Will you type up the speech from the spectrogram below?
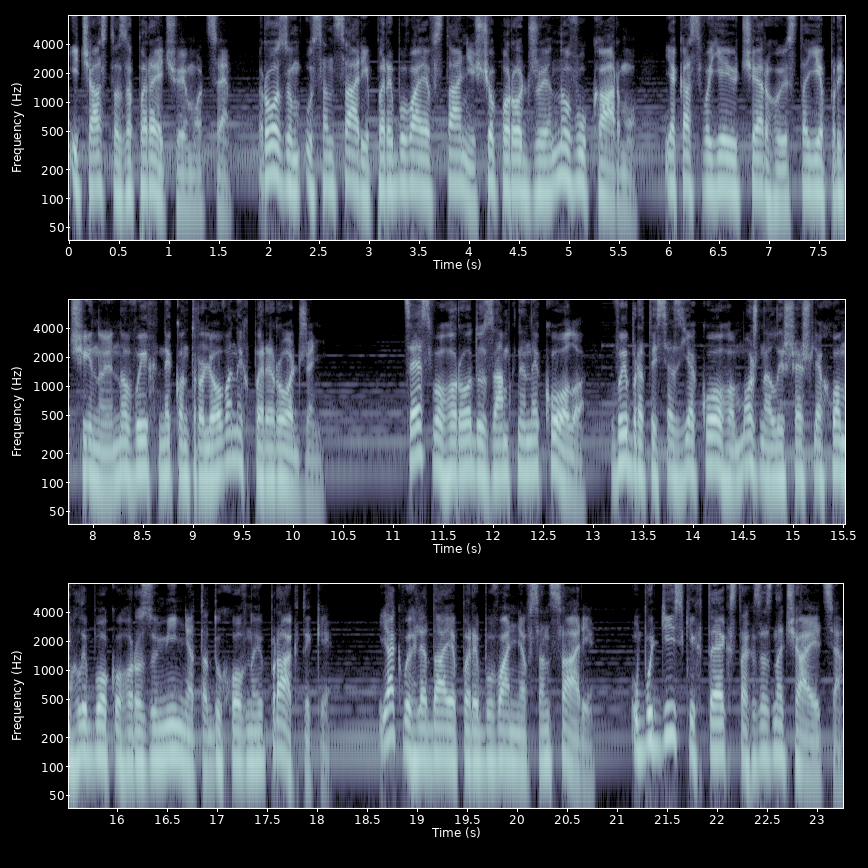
і часто заперечуємо це. Розум у сансарі перебуває в стані, що породжує нову карму, яка своєю чергою стає причиною нових неконтрольованих перероджень. Це свого роду замкнене коло, вибратися з якого можна лише шляхом глибокого розуміння та духовної практики. Як виглядає перебування в сансарі? У буддійських текстах зазначається,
